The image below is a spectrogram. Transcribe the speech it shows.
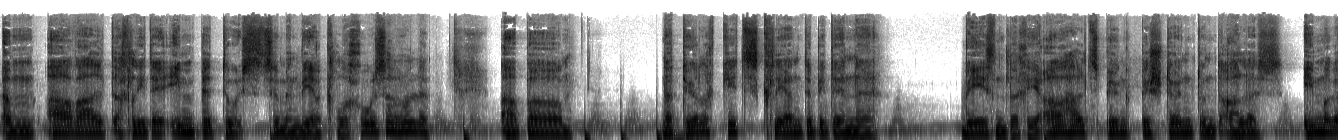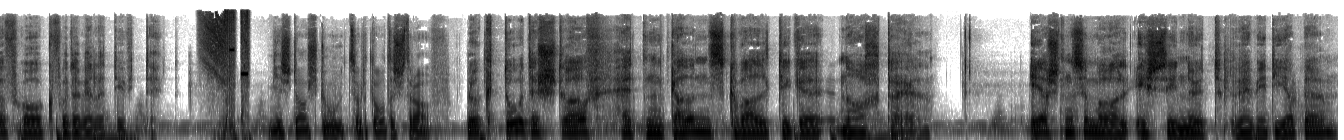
am Anwalt ein bisschen den Impetus, um ihn wirklich rauszuholen. Aber natürlich gibt es Klienten, bei denen wesentliche Anhaltspunkte bestehen und alles immer eine Frage der Relativität. Wie stehst du zur Todesstrafe? Die Todesstrafe hat einen ganz gewaltigen Nachteil. Erstens einmal ist sie nicht revidierbar.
